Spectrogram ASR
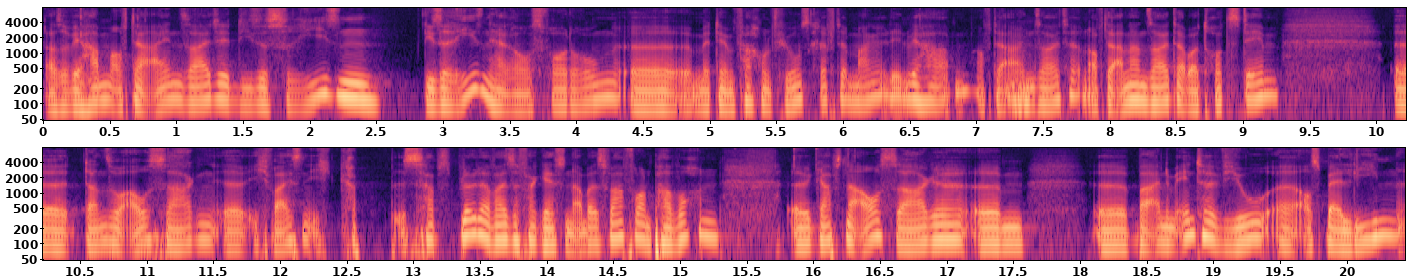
Also wir haben auf der einen Seite dieses Riesen, diese Riesenherausforderung äh, mit dem Fach- und Führungskräftemangel, den wir haben, auf der einen mhm. Seite, und auf der anderen Seite aber trotzdem äh, dann so Aussagen, äh, ich weiß nicht, ich habe ich habe es blöderweise vergessen, aber es war vor ein paar Wochen, äh, gab es eine Aussage, ähm, äh, bei einem Interview äh, aus Berlin, äh,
